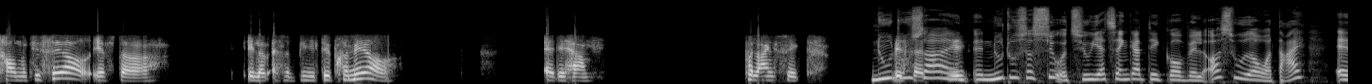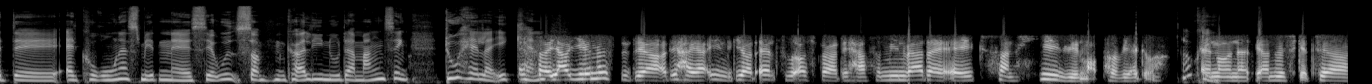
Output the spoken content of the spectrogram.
traumatiseret efter, eller altså blive deprimeret af det her på lang sigt. Nu er, du så, øh, nu er du så 27. Jeg tænker, at det går vel også ud over dig, at, øh, at coronasmitten øh, ser ud, som den gør lige nu. Der er mange ting, du heller ikke kan. Altså, jeg er hjemmestuderer, og det har jeg egentlig gjort altid, også før det her. Så min hverdag er ikke sådan helt vildt meget påvirket okay. af noget, at jeg nu skal til at,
